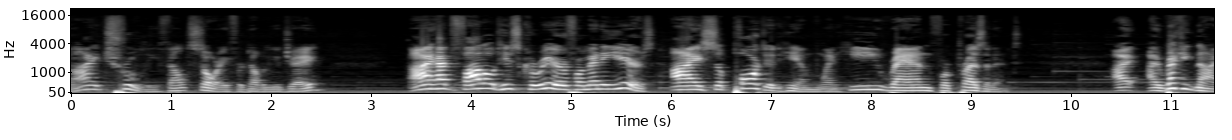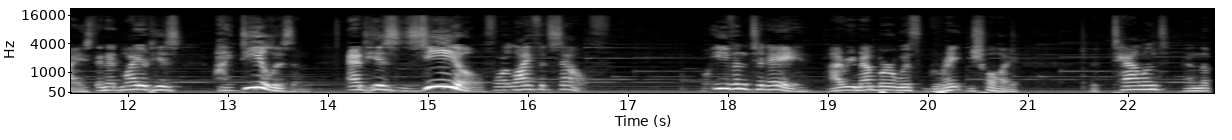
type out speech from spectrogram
but I truly felt sorry for W.J. I had followed his career for many years. I supported him when he ran for president. I, I recognized and admired his idealism and his zeal for life itself. Well, even today, I remember with great joy the talent and the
